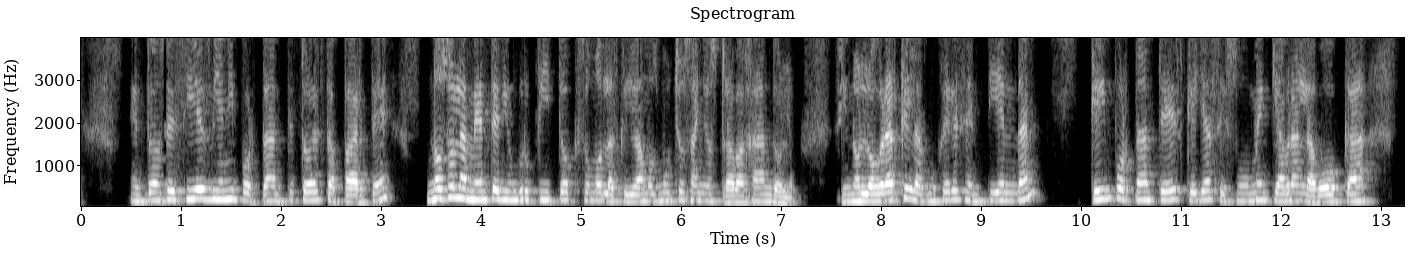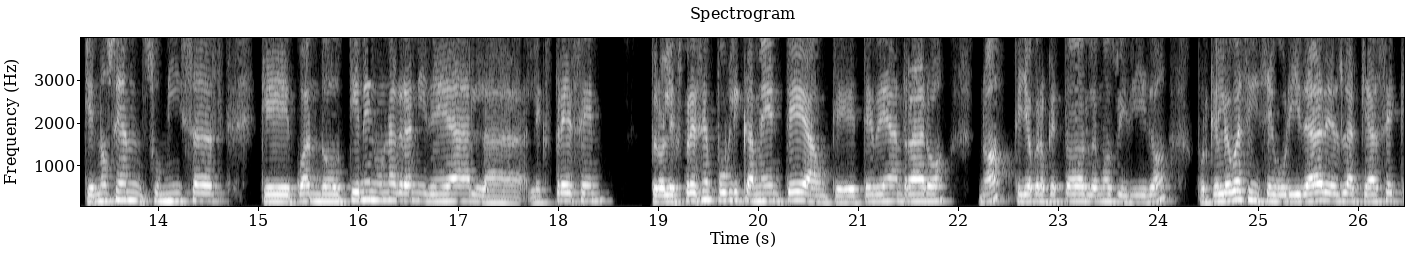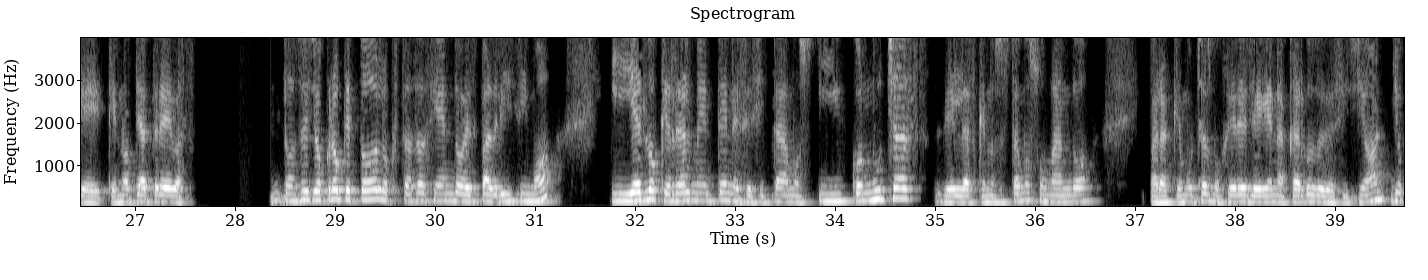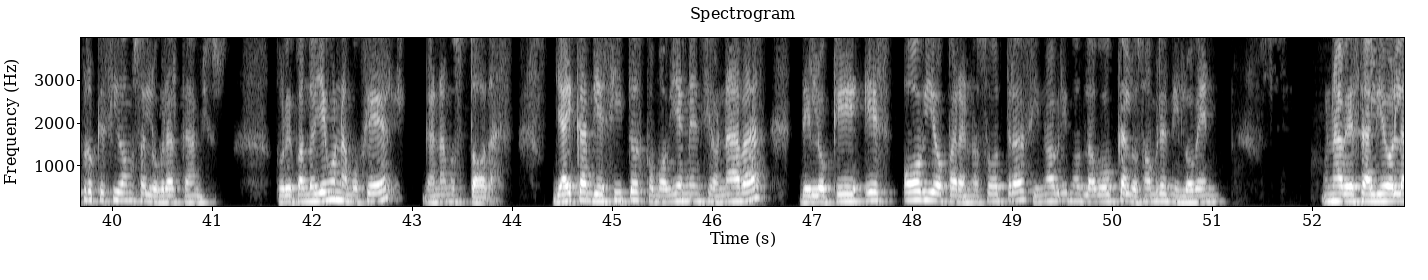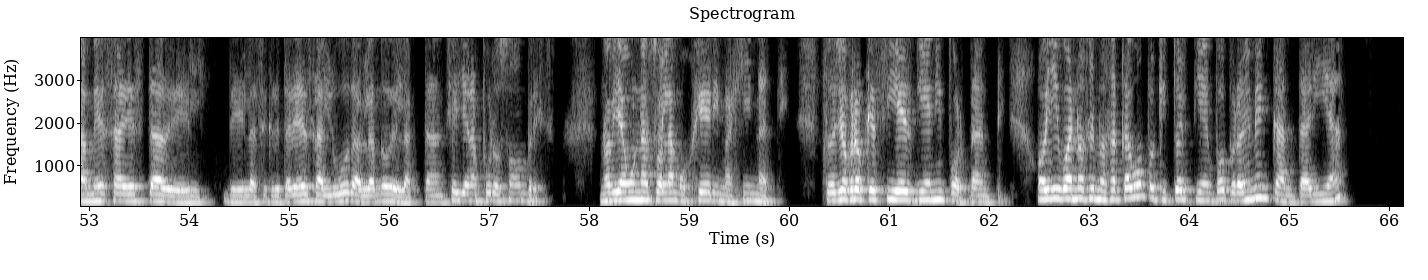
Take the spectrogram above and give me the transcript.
Entonces sí es bien importante toda esta parte, no solamente de un grupito que somos las que llevamos muchos años trabajándolo, sino lograr que las mujeres entiendan qué importante es que ellas se sumen, que abran la boca, que no sean sumisas, que cuando tienen una gran idea la, la expresen, pero la expresen públicamente, aunque te vean raro, ¿no? Que yo creo que todos lo hemos vivido, porque luego esa inseguridad es la que hace que, que no te atrevas. Entonces yo creo que todo lo que estás haciendo es padrísimo y es lo que realmente necesitamos. Y con muchas de las que nos estamos sumando para que muchas mujeres lleguen a cargos de decisión, yo creo que sí vamos a lograr cambios. Porque cuando llega una mujer, ganamos todas. Ya hay cambiecitos, como bien mencionabas, de lo que es obvio para nosotras. Si no abrimos la boca, los hombres ni lo ven. Una vez salió la mesa esta de, de la Secretaría de Salud hablando de lactancia y eran puros hombres. No había una sola mujer, imagínate. Entonces yo creo que sí es bien importante. Oye, bueno, se nos acabó un poquito el tiempo, pero a mí me encantaría,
